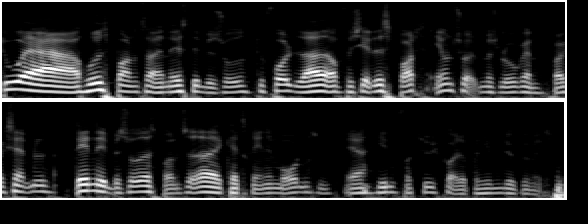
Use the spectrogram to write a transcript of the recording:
Du er hovedsponsor af næste episode. Du får dit eget officielle spot, eventuelt med slogan. For eksempel, denne episode er sponsoreret af Katrine Mortensen. Ja, hende fra Tyskholdet på Himmelø Gymnasium.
